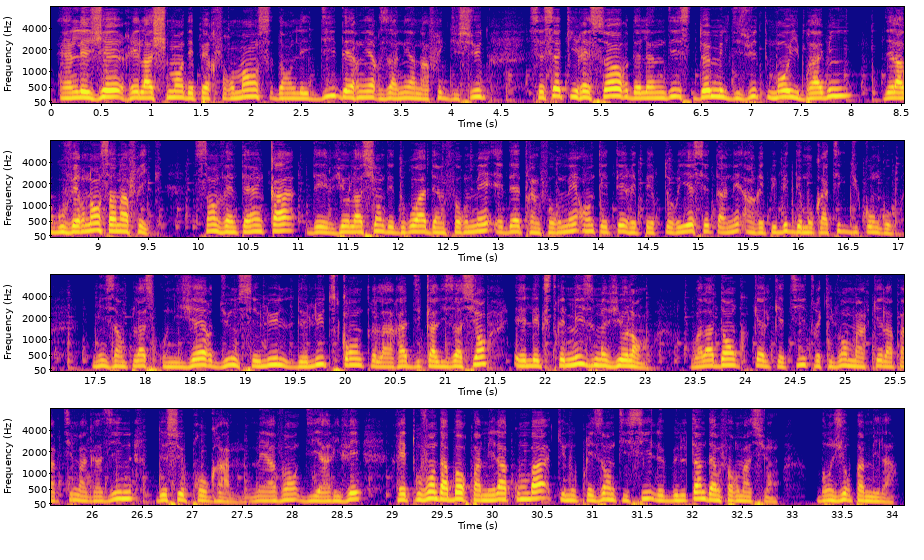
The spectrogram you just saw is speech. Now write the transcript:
Un léger relâchement des performances dans les dix dernières années en Afrique du Sud, c'est ce qui ressort de l'indice 2018 Mo Ibrahim de la gouvernance en Afrique. 121 cas de violations des droits d'informer et d'être informés ont été répertoriés cette année en République démocratique du Congo. Mise en place au Niger d'une cellule de lutte contre la radicalisation et l'extrémisme violent. Voilà donc quelques titres qui vont marquer la partie magazine de ce programme. Mais avant d'y arriver, retrouvons d'abord Pamela Kumba qui nous présente ici le bulletin d'information. Bonjour Pamela.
